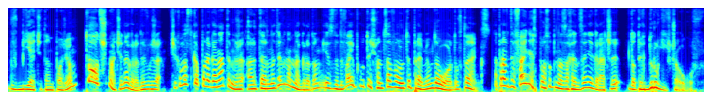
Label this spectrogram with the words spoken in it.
wbijecie ten poziom, to otrzymacie nagrody w grze. Ciekawostka polega na tym, że alternatywną nagrodą jest 2,5 tysiąca waluty premium do World of Tanks. Naprawdę fajny sposób na zachęcenie graczy do tych drugich czołgów.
